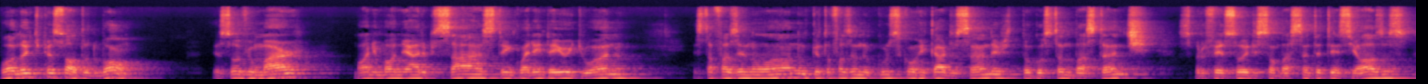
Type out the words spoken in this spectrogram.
Boa noite, pessoal, tudo bom? Eu sou Vilmar, moro em Balneário Pissarras, tenho 48 anos. Está fazendo um ano que eu estou fazendo curso com o Ricardo Sanders, estou gostando bastante. Os professores são bastante atenciosos.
